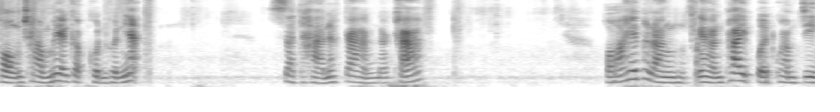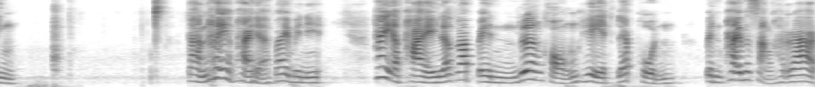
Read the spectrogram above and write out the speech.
ของชาวเมษกับคนคนนี้สถานการณ์นะคะ ขอให้พลังงานไพ่เปิดความจริง การให้อภัยอะไพ่ใบนี้ ให้อภัยแล้วก็เป็นเรื่องของเหตุและผล เป็นไพ่พระสังฆราช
